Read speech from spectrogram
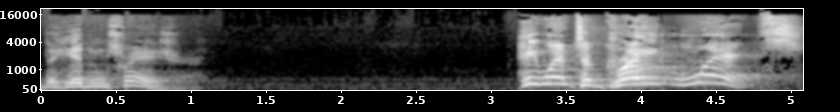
the hidden treasure. He went to great lengths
